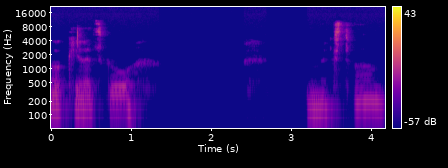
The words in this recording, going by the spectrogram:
Okay, let's go. Next one.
